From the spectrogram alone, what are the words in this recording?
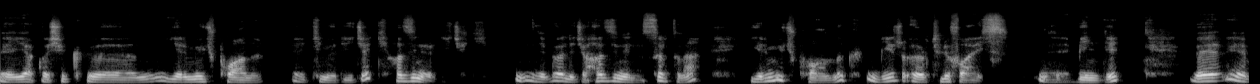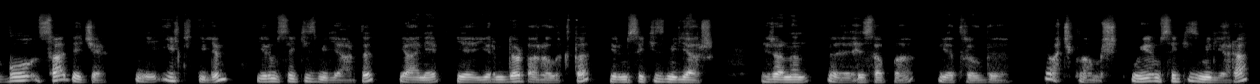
e, yaklaşık e, 23 puanı e, kim ödeyecek? Hazine ödeyecek. E, böylece hazinenin sırtına 23 puanlık bir örtülü faiz e, bindi. Ve e, bu sadece e, ilk dilim 28 milyardı. Yani e, 24 Aralık'ta 28 milyar liranın e, hesaba yatırıldığı açıklanmıştı. Bu 28 milyara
